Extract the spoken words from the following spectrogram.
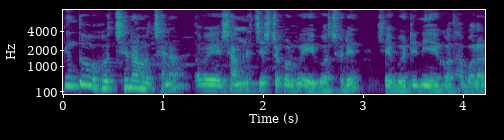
কিন্তু হচ্ছে না, হচ্ছে না। তবে সামনে চেষ্টা করব এই বছরে সেই বইটি নিয়ে কথা বলার।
